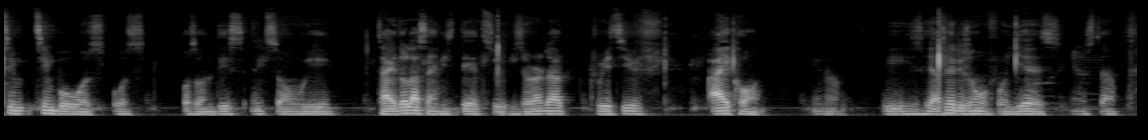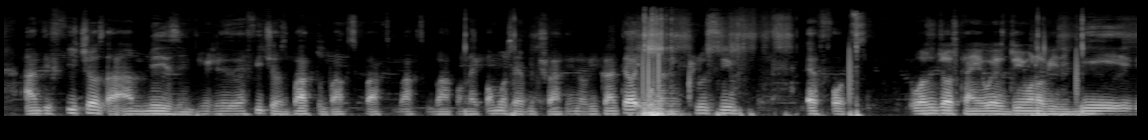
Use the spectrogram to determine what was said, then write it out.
Tim Timbo was was was on this in some way. Ty Dolla Sign is dead, so he's another creative icon. You know, he's, he has had his own for years. You understand? and the features are amazing. The features back to back to back to back to back on like almost every track. You know, you can tell it was an inclusive effort. It wasn't just Kanye West doing one of his yay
